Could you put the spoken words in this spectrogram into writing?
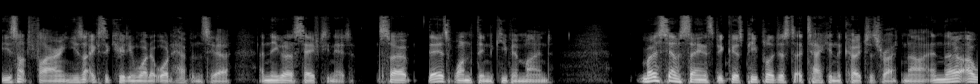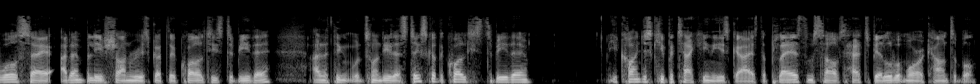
He's not firing. He's not executing what what happens here, and then you got a safety net. So there's one thing to keep in mind. Mostly I'm saying this because people are just attacking the coaches right now. And though I will say I don't believe Sean Roo's got the qualities to be there, I don't think Mzwandile Stick's got the qualities to be there you can't just keep attacking these guys. The players themselves had to be a little bit more accountable.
